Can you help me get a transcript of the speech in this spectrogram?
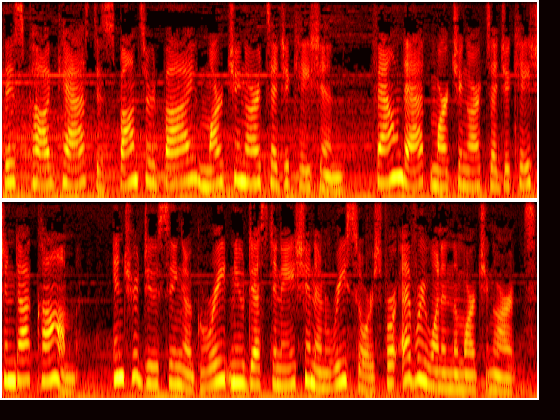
This podcast is sponsored by Marching Arts Education, found at marchingartseducation.com, introducing a great new destination and resource for everyone in the marching arts.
